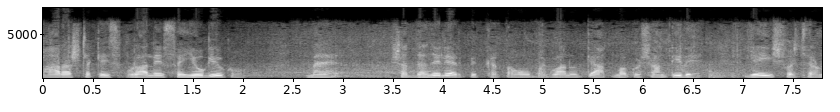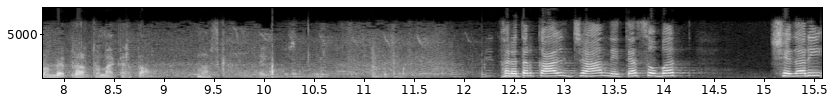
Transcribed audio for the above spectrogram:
महाराष्ट्र के इस पुराने सहयोगी को मैं श्रद्धांजलि अर्पित करता हूँ। भगवान उनके आत्मा को शांति दे। यही ईश्वर चरणों में प्रार्थना करता हूँ। नमस्कार। खर तर काल ज्या नेत्यासोबत शेजारी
